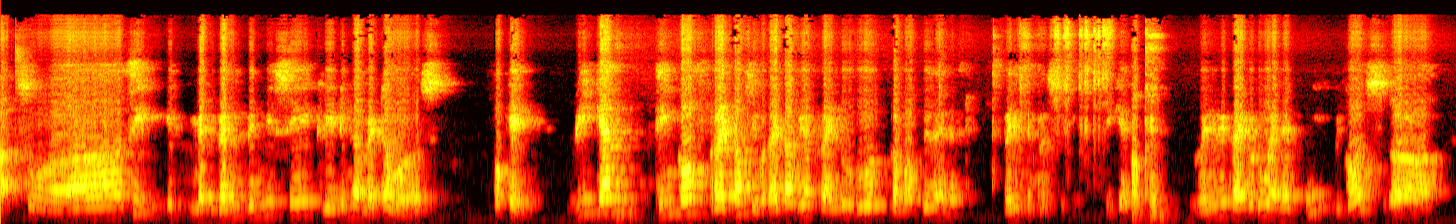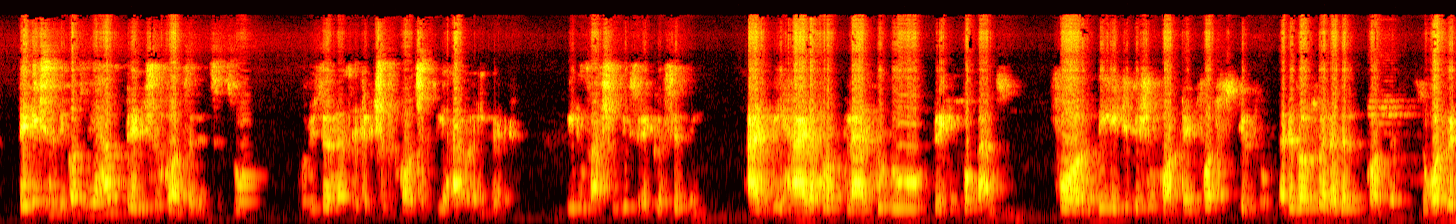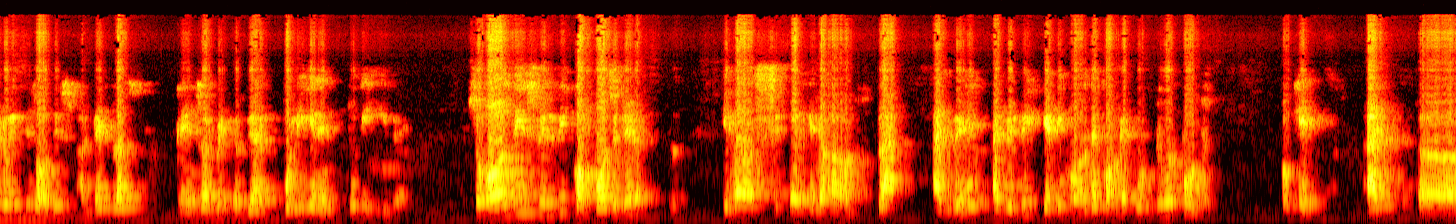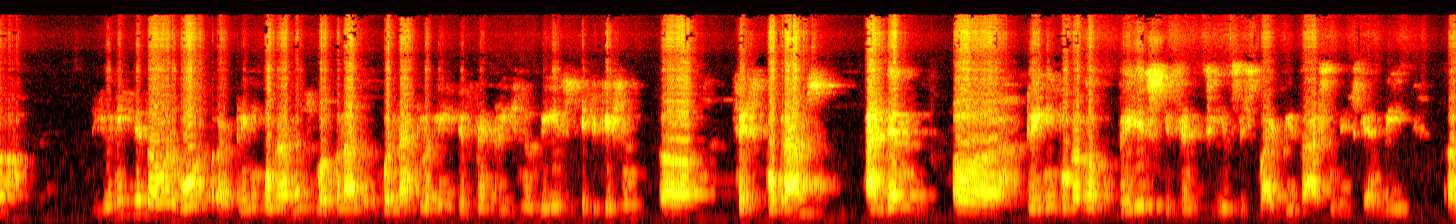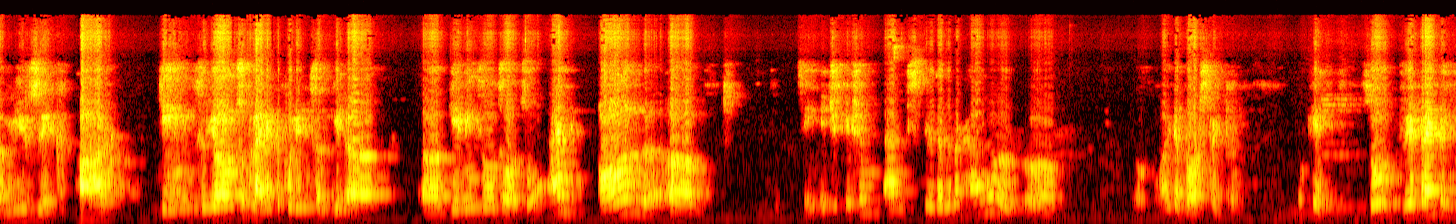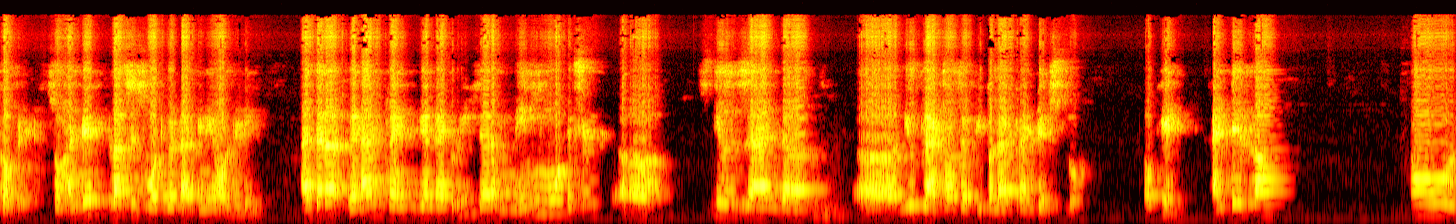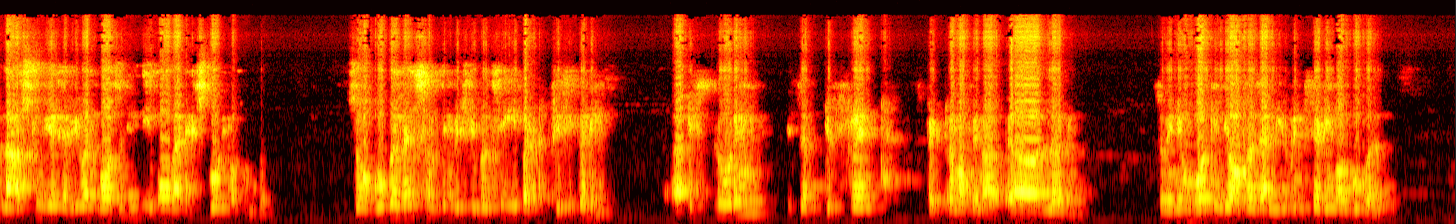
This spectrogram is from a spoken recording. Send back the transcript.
Uh, so, uh, see, if, when, when we say creating a metaverse, okay, we can think of right now, see, right now we are trying to do come up with an NFT. Very simplistic. Okay. Okay. When we try to do an NFT, because uh, tradition, because we have traditional concepts. So, which is a traditional concept, we have an event. We do fashion weeks recursively, and we had a plan to do training programs for the education content for Skillful. That is also another concept. So what we're doing is all these 100 plus trains or we are pulling it into the event. So all these will be composited in a in a planned way and will be getting all the content into a portal. Okay. And uh, unique with our own uh, training program is work on our vernacularly different regional based education uh, programs and then uh, training program of various different fields, which might be fashion, which can be uh, music, art, gaming. So we are also planning to pull in some uh, uh gaming zones also, and all uh, see education and skill development have a, uh, quite a broad spectrum. Okay, so we are trying to incorporate. So 100 plus is what we are targeting already, and there are when I'm trying, to, we are trying to reach. There are many more different skills and uh, new platforms that people are trying to explore. Okay, until now, last two years, everyone was in the home and exploring of Google. So Google is something which people see, but physically uh, exploring is a different spectrum of you know uh, learning. So when you work in the office and you've been studying on Google,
